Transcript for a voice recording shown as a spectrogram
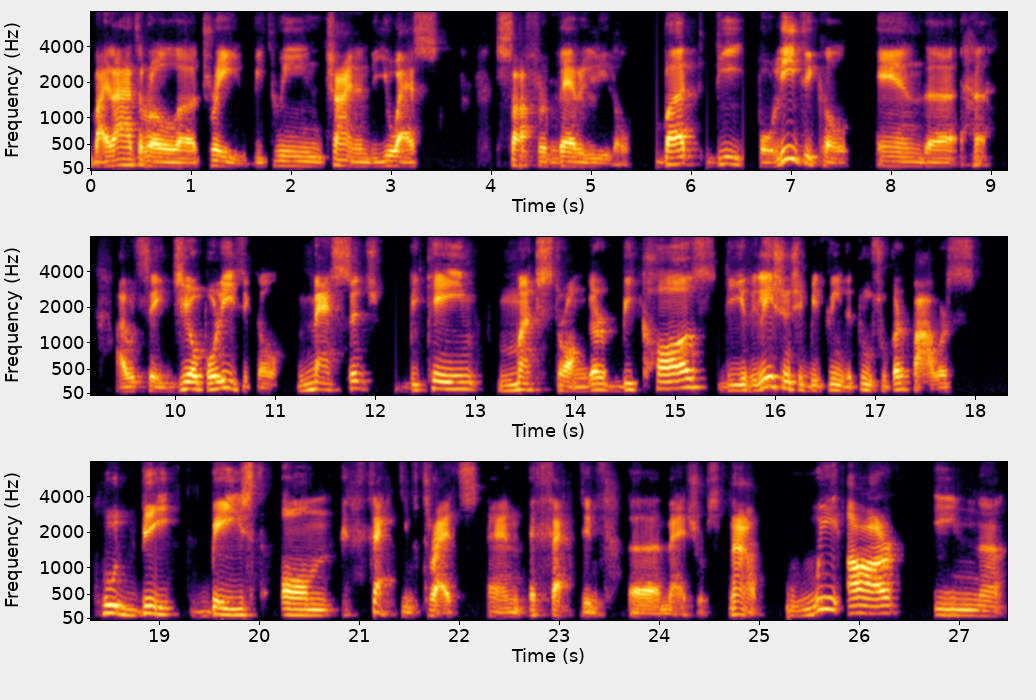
bilateral uh, trade between China and the US suffered very little. But the political and uh, I would say geopolitical message became much stronger because the relationship between the two superpowers could be based on effective threats and effective uh, measures. Now, we are in uh,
